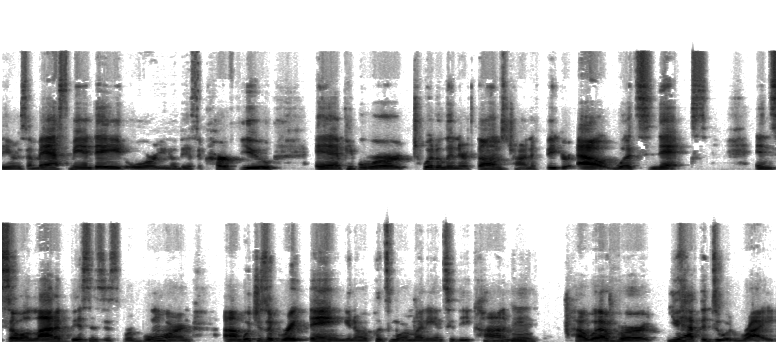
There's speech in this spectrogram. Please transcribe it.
there's a mask mandate, or you know, there's a curfew, and people were twiddling their thumbs trying to figure out what's next. And so a lot of businesses were born um, which is a great thing. You know, it puts more money into the economy. Mm. However, you have to do it right.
